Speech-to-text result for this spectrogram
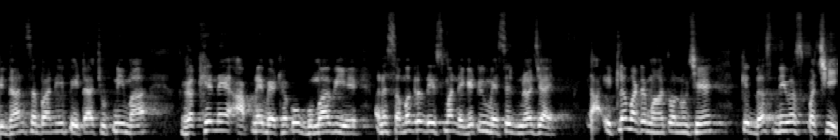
વિધાનસભાની પેટા ચૂંટણીમાં રખેને આપણે બેઠકો ગુમાવીએ અને સમગ્ર દેશમાં નેગેટિવ મેસેજ ન જાય. આ એટલા માટે મહત્વનું છે કે દસ દિવસ પછી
